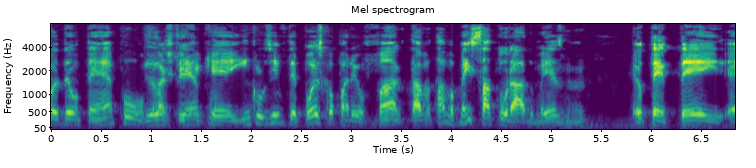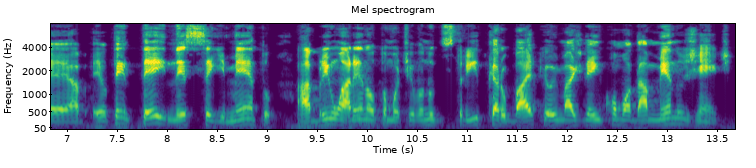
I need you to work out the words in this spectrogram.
né? eu dei um tempo. Deu um acho que tempo. fiquei. Inclusive depois que eu parei o funk, tava, tava bem saturado mesmo. Uhum. Eu tentei, é, eu tentei nesse segmento abrir uma arena automotiva no distrito, que era o bairro que eu imaginei incomodar menos gente.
